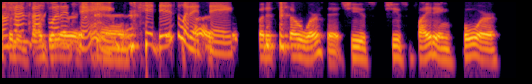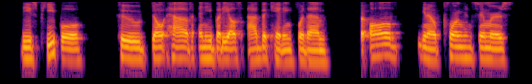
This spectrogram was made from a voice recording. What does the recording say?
Sometimes that's what it takes. It is what it takes but it's so worth it. She's she's fighting for these people who don't have anybody else advocating for them. All you know, porn consumers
